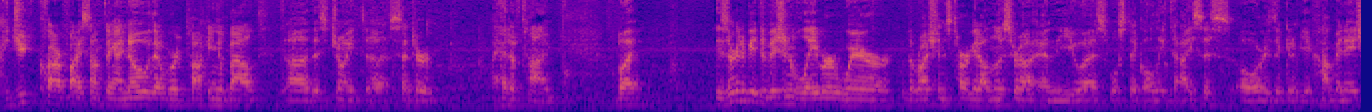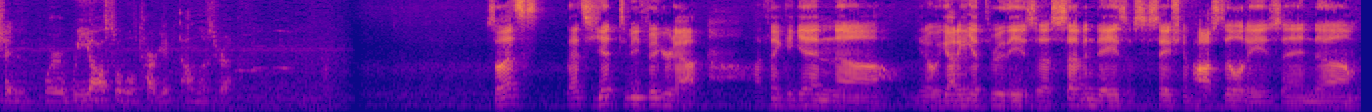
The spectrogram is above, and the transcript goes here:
Could you clarify something? I know that we're talking about uh, this joint uh, center ahead of time, but is there going to be a division of labor where the Russians target al-Nusra and the U.S. will stick only to ISIS, or is it going to be a combination where we also will target al-Nusra? So that's that's yet to be figured out. I think again, uh, you know, we got to get through these uh, seven days of cessation of hostilities, and um,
